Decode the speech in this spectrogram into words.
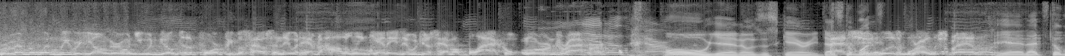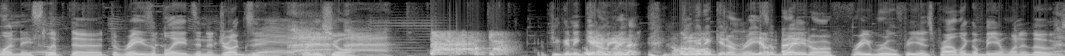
remember when we were younger when you would go to the poor people's house and they would have the Halloween candy, they would just have a black or orange yeah, wrapper? those terrible. Oh, yeah, those are scary. That's that the one. shit was gross, man. Yeah, that's the one they slip the, the razor blades and the drugs in. Yeah. Pretty sure. If you're gonna get Yeah, a man, ra- that's if you're going gonna on. get a razor Yep. blade or a free roofie, it's probably gonna be in one of those.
